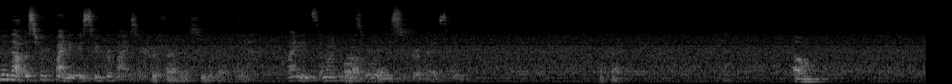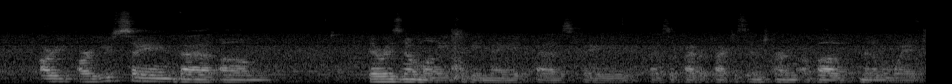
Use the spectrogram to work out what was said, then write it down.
No, that was for finding a supervisor. For finding a supervisor? Yeah, finding someone who was Wow. willing to supervise me. Okay. Um, are, are you saying that, um, there is no money to be made as a, as a private practice intern above minimum wage?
